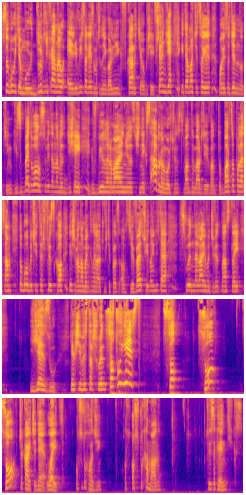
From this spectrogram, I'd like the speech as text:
subujcie mój drugi kanał Elvisa, jest macie do niego link w karcie, opisie i wszędzie i tam macie sobie moje codzienne odcinki z Bedwarsów i tam nawet dzisiaj wbił normalnie odcinek z Abrą gościem, więc wam tym bardziej wam to bardzo polecam. To byłoby ci też wszystko. Jeszcze wam na moim kanale oczywiście polecam opcję wetrzeć, no i te słynne live o 19. Jezu, jak się wystraszyłem, co to jest? Co? Co? Co? Czekajcie, nie, wait. O co tu chodzi? O, o co tu kaman? To jest Agentix?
